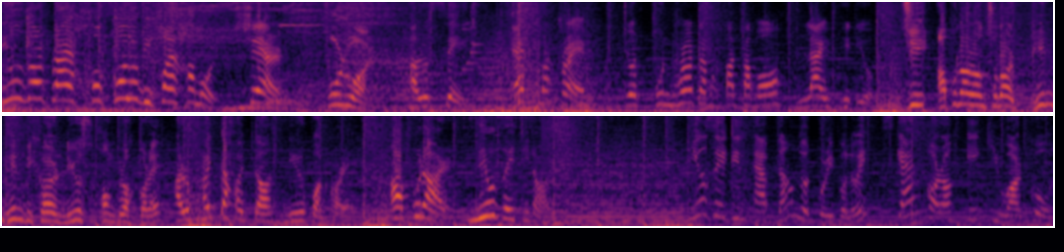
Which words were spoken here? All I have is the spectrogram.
নিউজৰ প্ৰায় সকলো বিষয় সামৰি শ্বেয়াৰ ফৰৱাৰ্ড আৰু চেল একমাত্ৰ এপ য'ত পোন্ধৰটা ভাষাত পাব লাইভ ভিডিঅ' যি আপোনাৰ অঞ্চলৰ ভিন ভিন বিষয়ৰ নিউজ সংগ্ৰহ কৰে। আৰু সত্যাসত্য নিৰূপণ কৰে। আপোনাৰ নিউজ এইটিনৰ এইটিন এপ ডাউনলোড কৰিবলৈ স্কেন কৰক এই কিউ আৰ কোড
